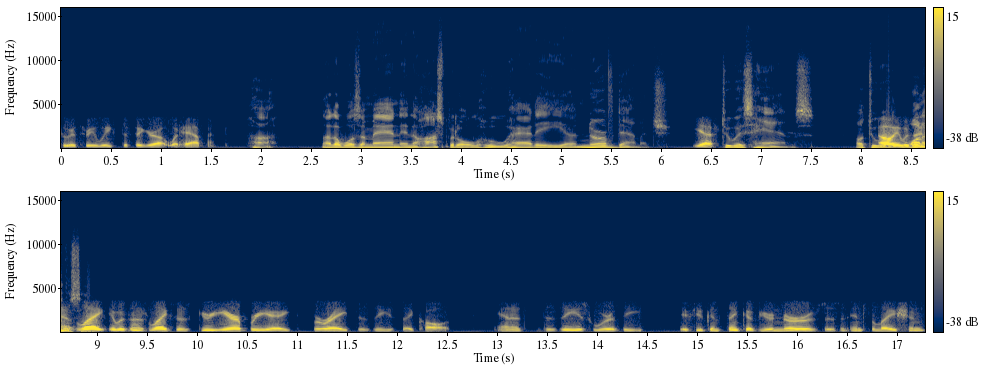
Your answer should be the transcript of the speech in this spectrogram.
two or three weeks to figure out what happened. Huh. Now there was a man in the hospital who had a uh, nerve damage. Yes. To his hands. Or to oh, it was in his leg. It was in his legs. It was Guillain-Barré disease, they call it, and it's a disease where the if you can think of your nerves as an insulation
